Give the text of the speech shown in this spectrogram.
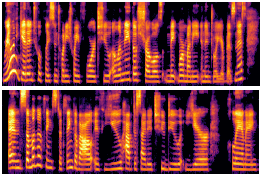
really get into a place in 2024 to eliminate those struggles, make more money, and enjoy your business? And some of the things to think about if you have decided to do year planning.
